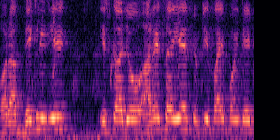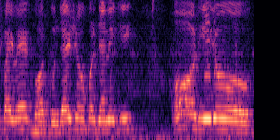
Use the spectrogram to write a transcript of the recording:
और आप देख लीजिए, इसका जो आर एस आई है 55.85 है, बहुत गुंजाइश है ऊपर जाने की। और ये जो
